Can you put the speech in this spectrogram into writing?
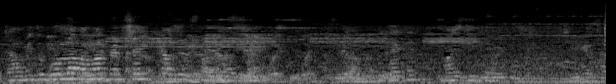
এটা আমি তো বললাম আমার ব্যবসায়িক কাজের দেখেন মাস দিতে ঠিক আছে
